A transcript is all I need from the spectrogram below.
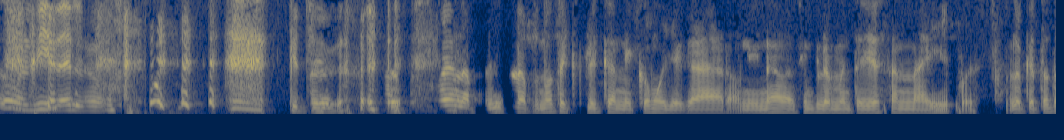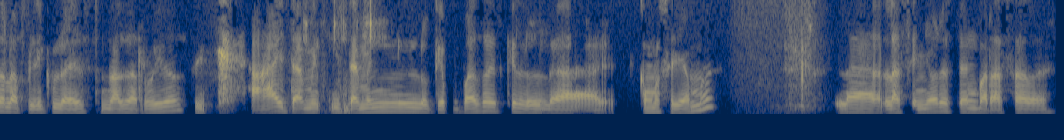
Olvídalo. Qué chido. Pero en la película pues no te explican ni cómo llegaron ni nada, simplemente ya están ahí, pues lo que trata la película es no haga ruido, sí. Ah, y también, y también lo que pasa es que la, ¿cómo se llama? La, la señora está embarazada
